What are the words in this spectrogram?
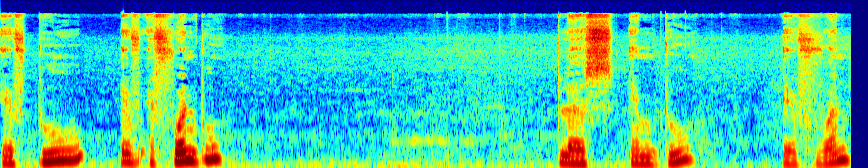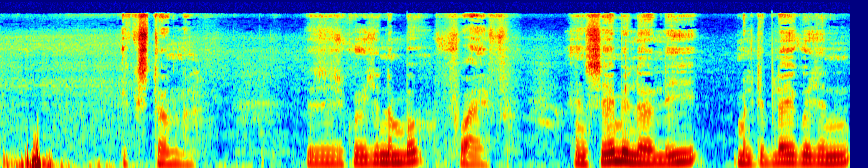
f2 f f12 plus m2 f1 external. This is equation number 5 and similarly multiply equation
